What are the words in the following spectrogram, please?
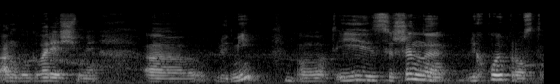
англоговорящими людьми, вот, и совершенно легко и просто.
